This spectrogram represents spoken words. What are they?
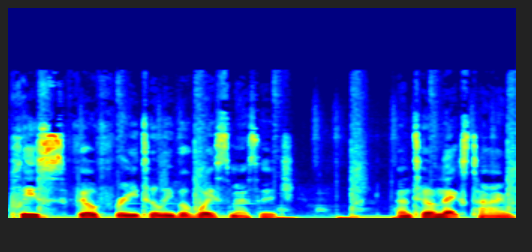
please feel free to leave a voice message. Until next time,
